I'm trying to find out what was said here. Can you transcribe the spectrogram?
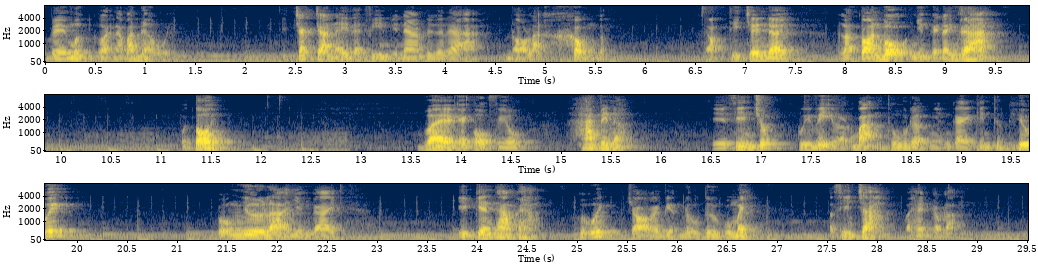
về mức gọi là bắt đầu ấy. Thì chắc chắn AZFIN Việt Nam đưa ra đó là không rồi. Đó, thì trên đây là toàn bộ những cái đánh giá của tôi về cái cổ phiếu HVN thì xin chúc quý vị và các bạn thu được những cái kiến thức hữu ích, cũng như là những cái ý kiến tham khảo hữu ích cho cái việc đầu tư của mình. Xin chào và hẹn gặp lại.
